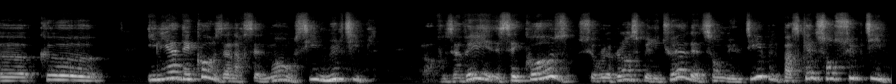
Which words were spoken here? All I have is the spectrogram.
euh, qu'il y a des causes à l'harcèlement aussi multiples. Alors, vous avez ces causes sur le plan spirituel, elles sont multiples parce qu'elles sont subtiles.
